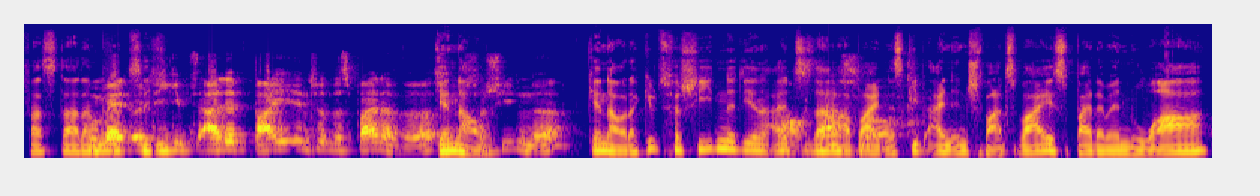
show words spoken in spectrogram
was da dann Moment, und die gibt's alle bei Into the Spider-Verse? Genau. Gibt's Verschiedene? Genau, da gibt's verschiedene, die dann alle Auch zusammenarbeiten. Es gibt einen in Schwarz-Weiß, Spider-Man Noir,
